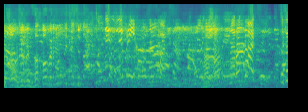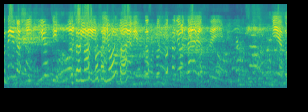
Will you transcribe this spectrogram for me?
І що, вже ви зато вернулися сюди? Вони приїхали на ротацію. На що? На ротацію. Наші є, ці гроші. Це наш батальйон, так? Батальйон давиться їм. Ні, ну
